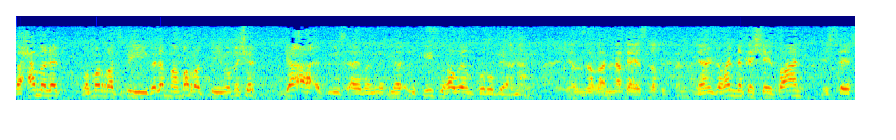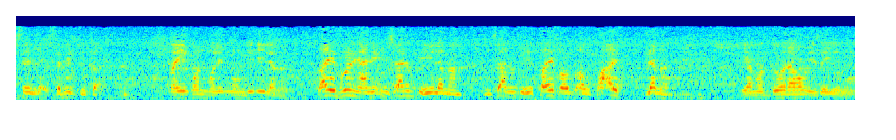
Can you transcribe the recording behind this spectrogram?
فحملت ومرت به فلما مرت به ومشت جاءها إبليس أيضا يكيدها وينفر بها. نعم. ينزغنك يستخفنك ينزغنك الشيطان يستفزك. طيف ملم به لمم طيف يعني إنسان به لمم. إنسان به طيف أو طائف لمم. يمدونهم يزينون.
